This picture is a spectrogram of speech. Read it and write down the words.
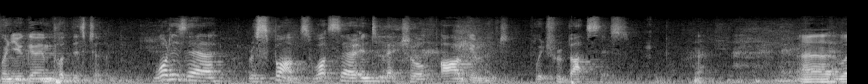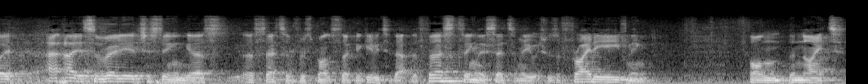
when you go and put this to them? What is their response? What's their intellectual argument which rebuts this? Uh, well, uh, uh, it's a really interesting uh, set of responses I could give you to that. The first thing they said to me, which was a Friday evening on the night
